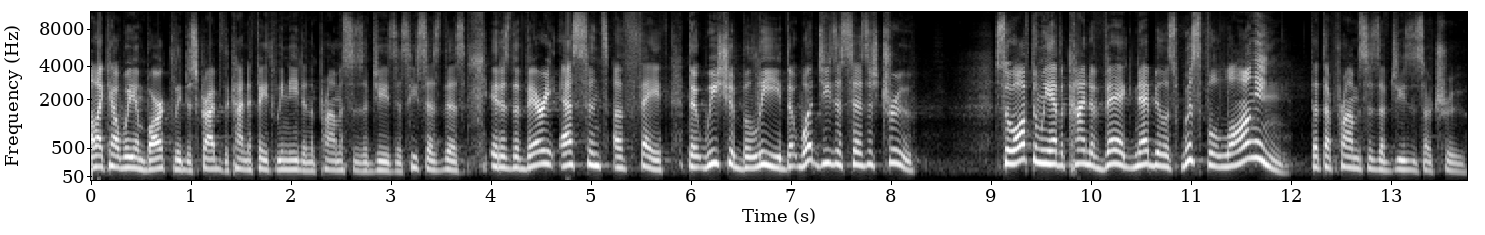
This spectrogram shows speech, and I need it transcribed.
I like how William Barclay describes the kind of faith we need in the promises of Jesus. He says this It is the very essence of faith that we should believe that what Jesus says is true. So often we have a kind of vague, nebulous, wistful longing that the promises of Jesus are true.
